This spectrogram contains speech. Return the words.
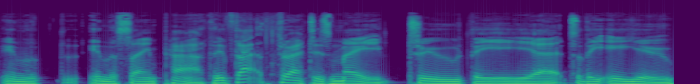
in the in the same path. If that threat is made to the uh, to the EU,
